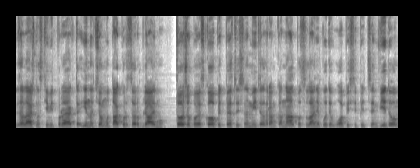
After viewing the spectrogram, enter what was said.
в залежності від проекту, і на цьому також заробляємо. Тож обов'язково підписуйтесь на мій телеграм-канал, посилання буде в описі під цим відео.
